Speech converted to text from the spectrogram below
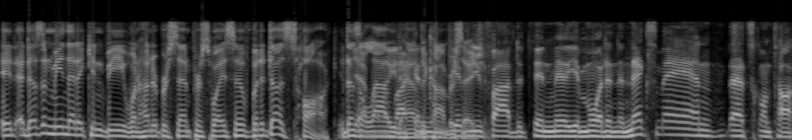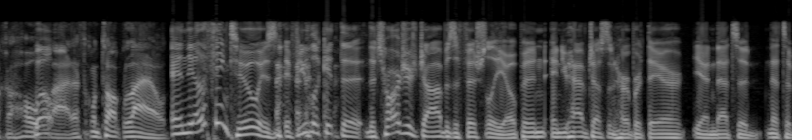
It, it doesn't mean that it can be 100% persuasive, but it does talk. It does Yeah, allow you to have the conversation. Give you five to ten million more than the next man. That's going to talk a whole Well- lot. That's going to talk loud. And the other thing too is if you look at the the Chargers job is officially open and you have Justin Herbert there, yeah, and that's a that's a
